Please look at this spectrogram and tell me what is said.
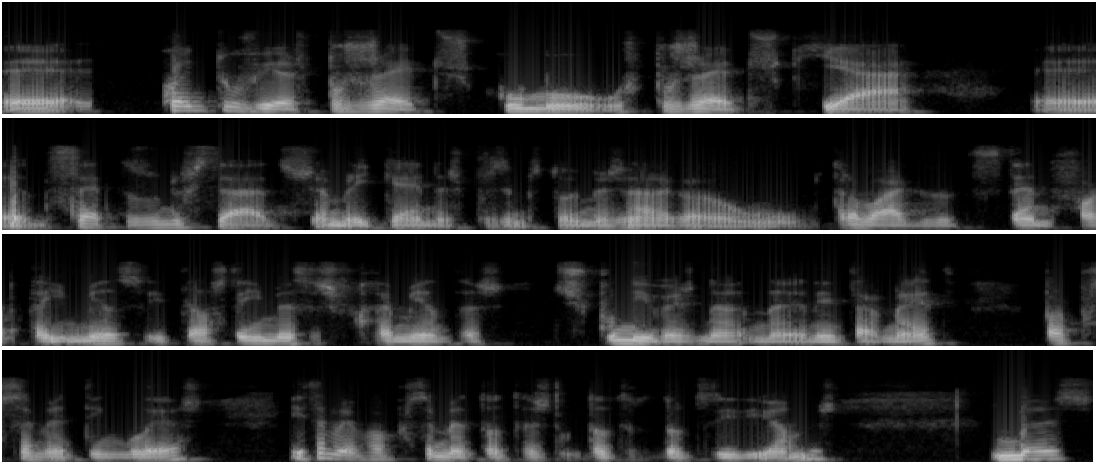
uh, quando tu vês projetos como os projetos que há de certas universidades americanas, por exemplo, estou a imaginar agora um trabalho de Stanford, tem imenso, e eles têm imensas ferramentas disponíveis na, na, na, internet para processamento de inglês e também para processamento de, outras, de, outros, de outros idiomas, mas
